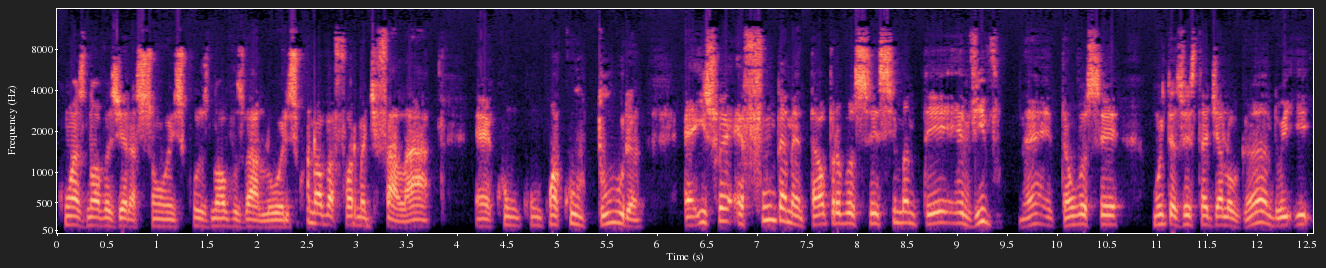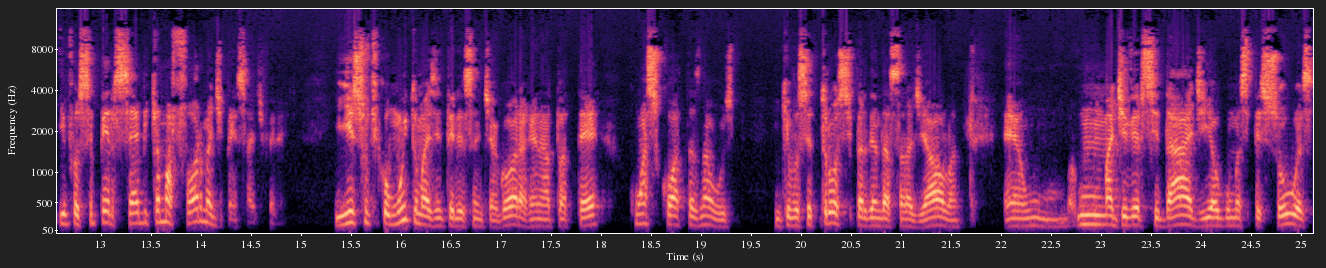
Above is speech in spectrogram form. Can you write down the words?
com as novas gerações, com os novos valores, com a nova forma de falar, é, com, com, com, a cultura, é, isso é, é fundamental para você se manter é, vivo, né? Então você muitas vezes está dialogando e, e você percebe que é uma forma de pensar diferente. E isso ficou muito mais interessante agora, Renato, até com as cotas na USP, em que você trouxe para dentro da sala de aula é, um, uma diversidade e algumas pessoas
